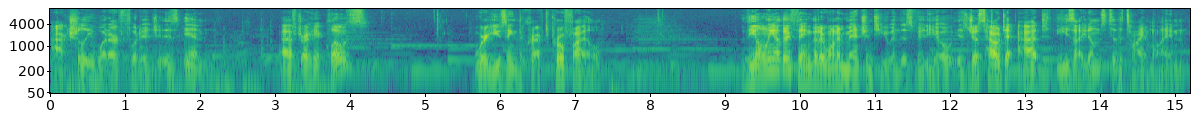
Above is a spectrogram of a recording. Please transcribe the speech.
actually what our footage is in. After I hit close, we're using the correct profile. The only other thing that I want to mention to you in this video is just how to add these items to the timeline.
